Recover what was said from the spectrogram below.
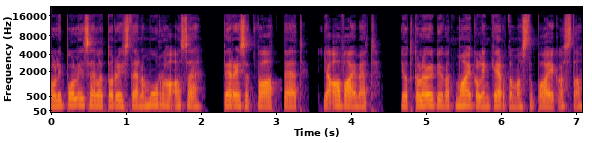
oli poliiseilla todisteena murhaase, veriset vaatteet ja avaimet, jotka löytyivät Michaelin kertomasta paikasta.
